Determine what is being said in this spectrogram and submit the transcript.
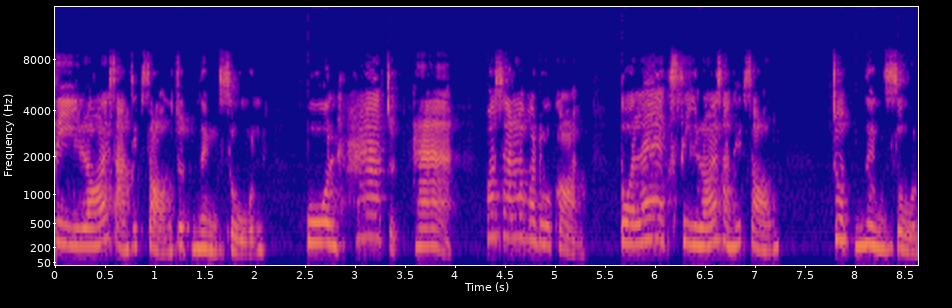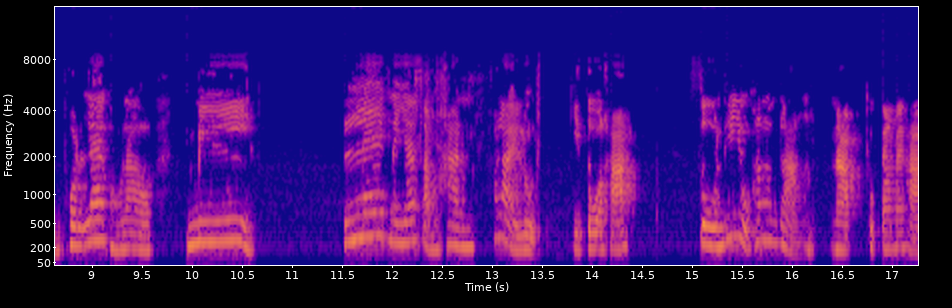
432.10 คูณ 5.5 เพราะฉะนั้นเรามาดูก่อนตัวแรก432.10 พจน์แรกของเรา มีเลขในยะสำคัญเท่าไหร่ลูกกี่ตัวคะ ศูนย์ที่อยู่ข้างหลังนับถูกต้องไหมคะ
